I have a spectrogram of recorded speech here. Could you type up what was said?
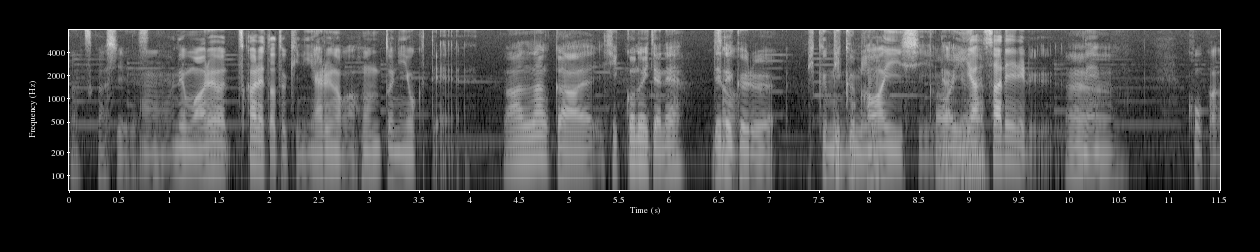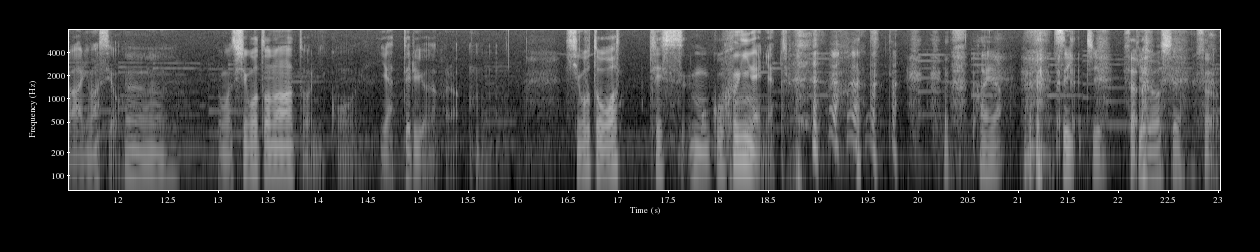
懐かしいですね、うん、でもあれは疲れた時にやるのが本当に良くて。あのなんか引っこ抜いてね出てくるピクミンも可愛いしいよね。癒される、ねうん効果がありますよ。う、んうん。でも仕事の後にこうやってるよだから仕事終わってすもう5分以内にやってる 早っ。スイッチ起動して。そう。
